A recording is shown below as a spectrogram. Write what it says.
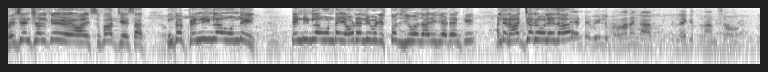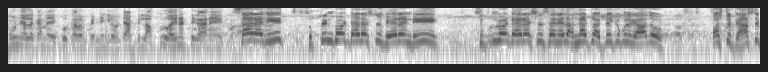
ప్రెసిడెన్షియల్కి సిఫార్సు చేశారు. ఇంకా పెండింగ్లో ఉంది. పెండింగ్లో ఉండే ఎవడని ఇష్టం జీవో జారీ చేయడానికి? అంటే రాజ్యాంగం లేదా? అంటే వీళ్ళు ప్రధానంగా లేకెత్తున్న అంశం మూడు నెలల కన్నా ఎక్కువ కాలం పెండింగ్లో ఉంటే ఆ బిల్లు అప్రూవ్ అయినట్టుగానే సార్ అది సుప్రీంకోర్టు డైరెక్షన్ వేరండి. సుప్రీంకోర్టు డైరెక్షన్స్ అనేది అన్నట్లు అప్లికబుల్ కాదు. ఫస్ట్ రాష్ట్ర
